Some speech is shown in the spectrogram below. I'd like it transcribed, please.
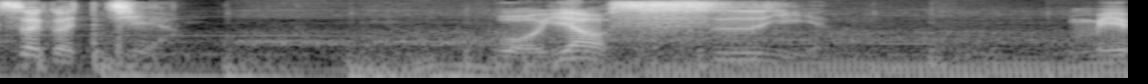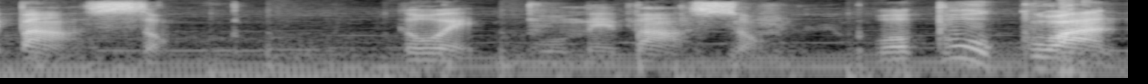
这个奖我要私言，没办法送。各位，我没办法送。我不管，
